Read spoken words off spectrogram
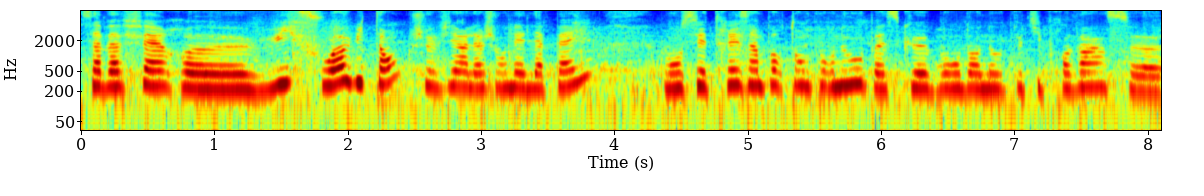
Ça va faire euh, 8 fois, 8 ans que je viens à la Journée de la paye. Bon, c'est très important pour nous parce que bon, dans nos petites provinces, euh,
